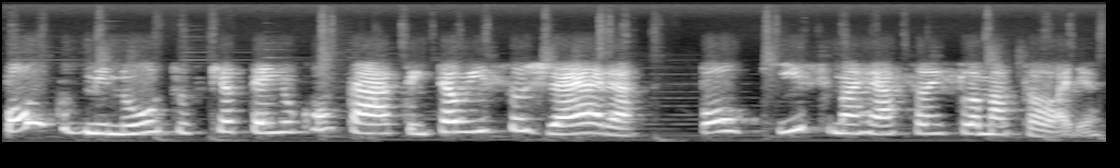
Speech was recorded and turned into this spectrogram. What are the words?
poucos minutos que eu tenho contato. Então, isso gera pouquíssima reação inflamatória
